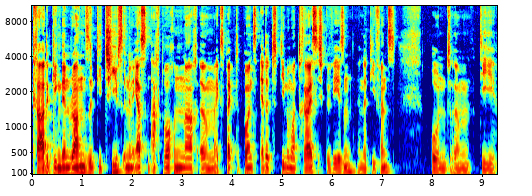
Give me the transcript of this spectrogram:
gerade gegen den Run sind die Chiefs in den ersten acht Wochen nach ähm, Expected Points Added die Nummer 30 gewesen in der Defense. Und ähm, die,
